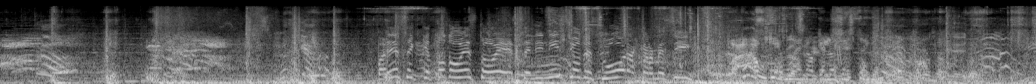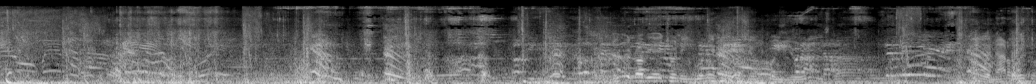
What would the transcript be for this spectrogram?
¡háganlo! Parece que todo esto es el inicio de su hora carmesí. ¡Wow! Qué bueno que los estoy enfrentando. Que no había hecho ninguna ejecución con Yuri. Está. Está buenardo eso.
